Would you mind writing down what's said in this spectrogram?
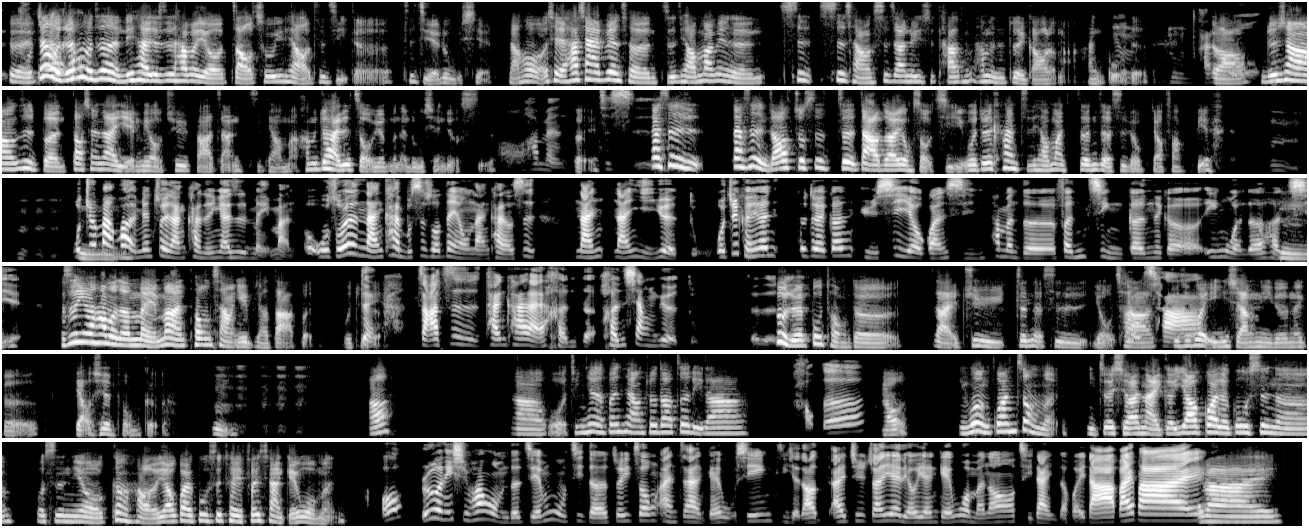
对，但我觉得他们真的很厉害，就是他们有找出一条自己的自己的路线，然后而且它现在变成直条漫变成市市场市占率是他他们是最高的嘛，韩国的。嗯，韩对啊国，我觉得像日本到现在也没有去发展直条漫，他们就还是走原本的路线就是。哦，他们对这是，但是但是你知道，就是这大家都在用手机，我觉得看直条漫真的是有比较方便。嗯嗯嗯嗯，我觉得漫画嗯里面最难看的应该是美漫。哦，我所谓的难看，不是说内容难看，而是难难以阅读。我觉得可能跟对对跟语系也有关系，他们的分镜跟那个英文的横嗯写。可是因为他们的美漫通常也比较大本，我觉对得，杂志摊开来横的横向阅读，对对所以我觉得不同的载具真的是有差，就是差会影响你的那个表现风格。嗯，好，那我今天的分享就到这里啦。好的，好，请问观众们，你最喜欢哪一个妖怪的故事呢？或是你有更好的妖怪故事可以分享给我们？哦，如果你喜欢我们的节目，记得追踪、按赞、给五星，并且到 IG 专业留言给我们哦。期待你的回答，拜拜，拜拜。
